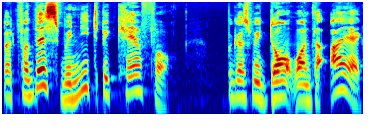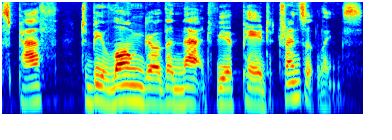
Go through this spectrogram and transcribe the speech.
but for this we need to be careful because we don't want the IX path to be longer than that via paid transit links.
